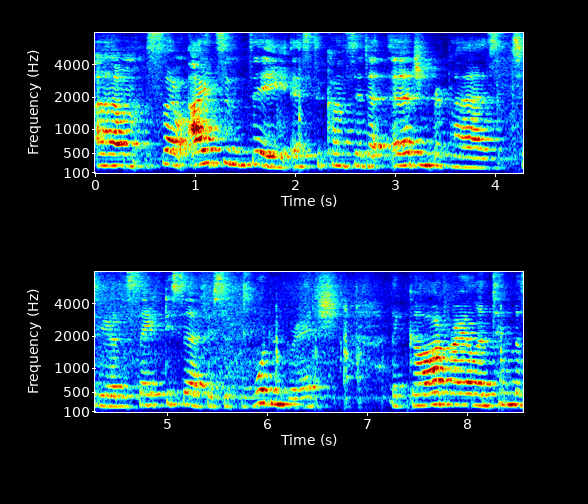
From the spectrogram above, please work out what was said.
um, so item D is to consider urgent repairs to the safety surface of the wooden bridge the guardrail and timber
